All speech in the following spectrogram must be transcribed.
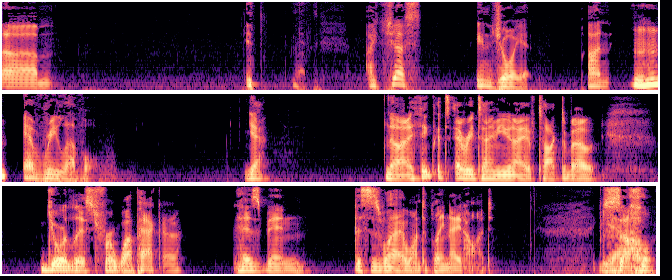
um, it. I just enjoy it on every level. Yeah. No, I think that's every time you and I have talked about your list for Wapaka has been this is why I want to play Night Haunt. Yeah. So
